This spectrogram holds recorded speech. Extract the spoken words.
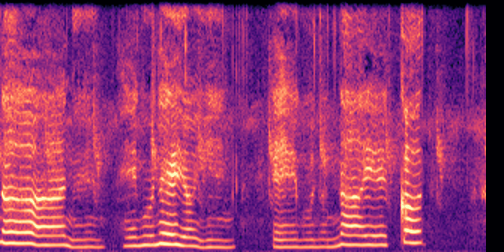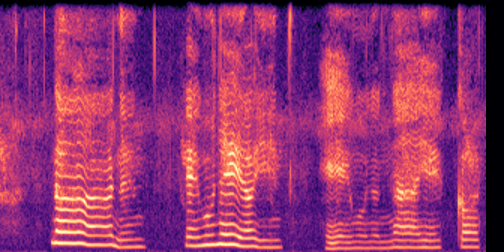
나는 행운의 여인, 행운은 나의 것. 나는 행운의 여인, 행운은 나의 것.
